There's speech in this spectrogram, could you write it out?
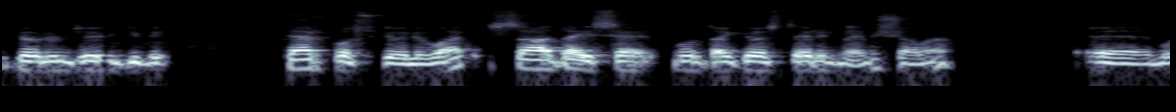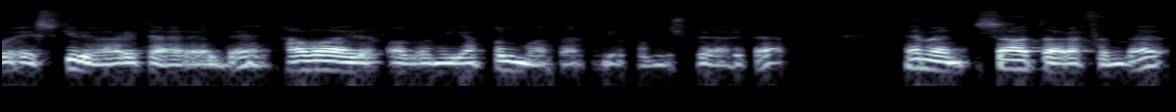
görüldüğü gibi Terkos Gölü var. Sağda ise burada gösterilmemiş ama e, bu eski bir harita herhalde. Hava alanı yapılmadan yapılmış bir harita. Hemen sağ tarafında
